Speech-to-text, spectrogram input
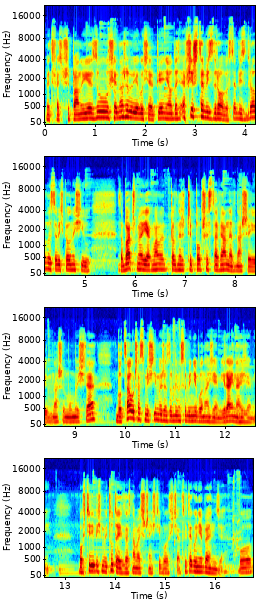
wytrwać przy Panu Jezusie, no żeby Jego cierpienie oddać. A przecież chcę być zdrowy, chcę być zdrowy, chcę być pełny sił. Zobaczmy, jak mamy pewne rzeczy poprzestawiane w naszej, naszym umyśle, bo cały czas myślimy, że zrobimy sobie niebo na ziemi, raj na ziemi. Bo chcielibyśmy tutaj zaznawać szczęśliwości, a tutaj tego nie będzie, bo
